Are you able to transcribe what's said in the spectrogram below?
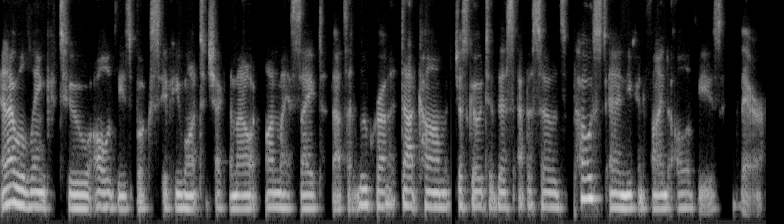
And I will link to all of these books if you want to check them out on my site. That's at lucra.com. Just go to this episode's post and you can find all of these there.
